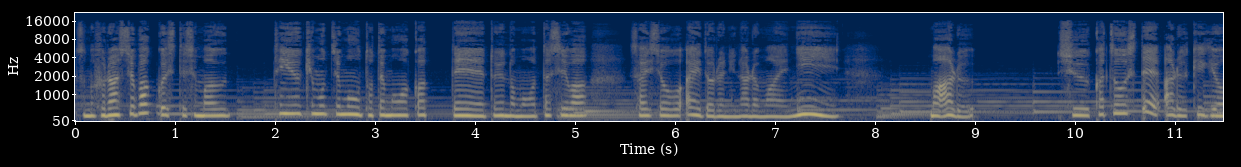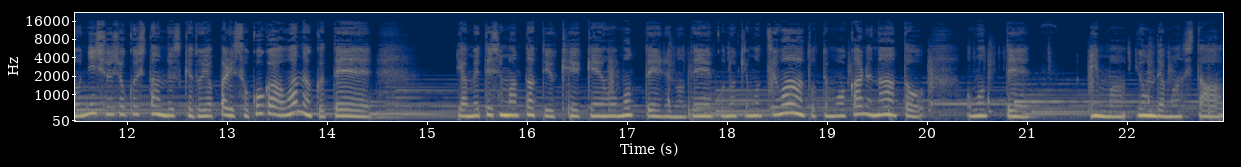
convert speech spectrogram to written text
そのフラッシュバックしてしまうっていう気持ちもとても分かってというのも私は最初アイドルになる前にまあある就活をしてある企業に就職したんですけどやっぱりそこが合わなくて辞めてしまったっていう経験を持っているのでこの気持ちはとてもわかるなと思って今読んでました。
